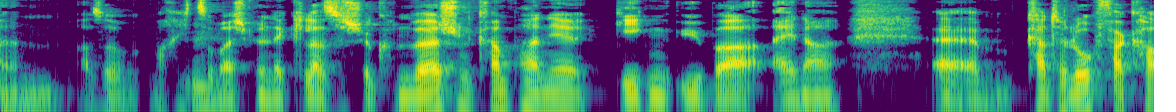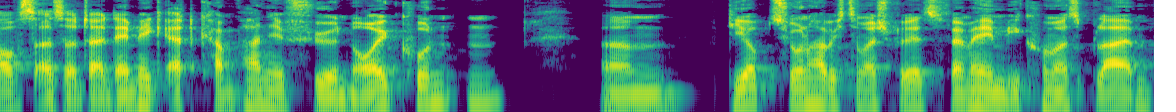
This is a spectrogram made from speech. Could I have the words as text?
Ähm, also mache ich zum mhm. Beispiel eine klassische Conversion-Kampagne gegenüber einer ähm, Katalogverkaufs-, also Dynamic Ad-Kampagne für Neukunden. Ähm, die Option habe ich zum Beispiel jetzt, wenn wir im E-Commerce bleiben,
